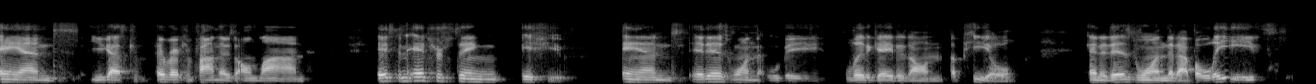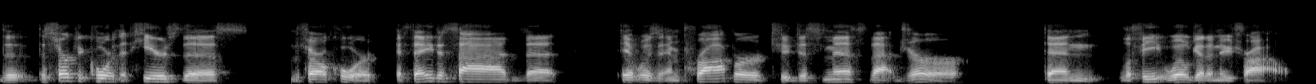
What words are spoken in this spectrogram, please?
and you guys, can, everybody can find those online. It's an interesting issue, and it is one that will be litigated on appeal, and it is one that I believe the the circuit court that hears this, the federal court, if they decide that it was improper to dismiss that juror, then Lafitte will get a new trial.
